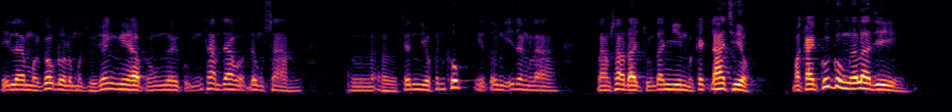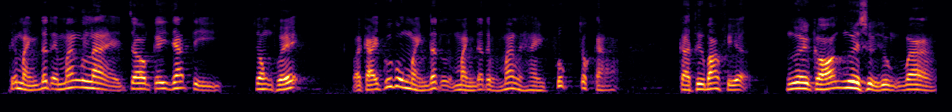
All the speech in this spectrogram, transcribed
Thì là một góc độ là một chủ doanh nghiệp, một người cũng tham gia vào động sản ừ, ở trên nhiều phân khúc thì tôi nghĩ rằng là làm sao đấy chúng ta nhìn một cách đa chiều. Mà cái cuối cùng nữa là gì? cái mảnh đất này mang lại cho cái giá trị dòng thuế và cái cuối cùng mảnh đất mảnh đất này phải mang lại hạnh phúc cho cả cả từ ba phía người có người sử dụng và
